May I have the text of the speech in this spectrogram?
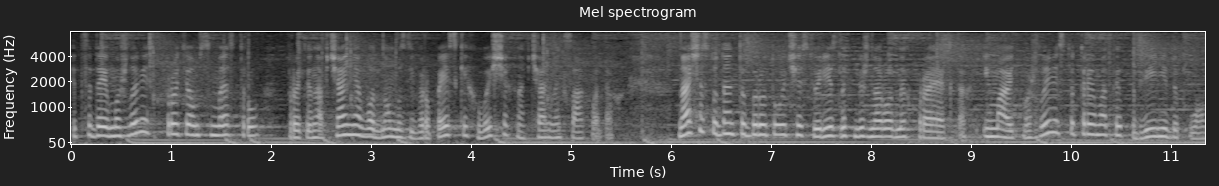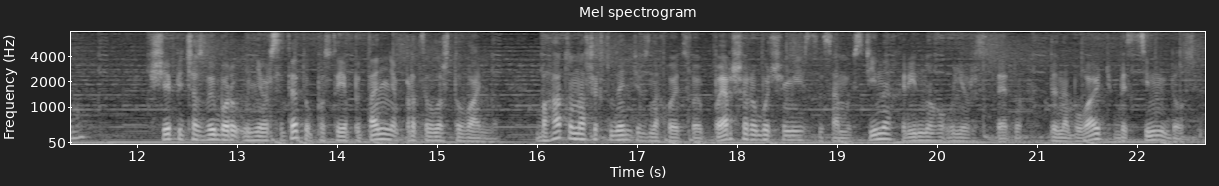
і це дає можливість протягом семестру пройти навчання в одному з європейських вищих навчальних закладах. Наші студенти беруть участь у різних міжнародних проєктах і мають можливість отримати подвійні дипломи. Ще під час вибору університету постає питання працевлаштування. Багато наших студентів знаходять своє перше робоче місце саме в стінах рідного університету, де набувають безцінний досвід.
